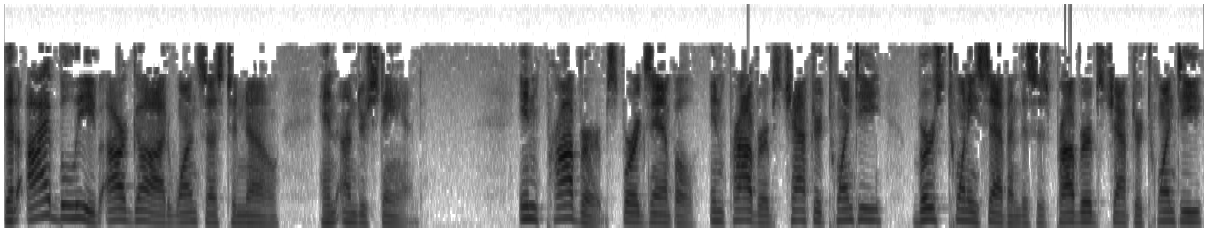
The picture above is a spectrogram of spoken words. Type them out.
that I believe our God wants us to know and understand. In Proverbs, for example, in Proverbs chapter 20 verse 27, this is Proverbs chapter 20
